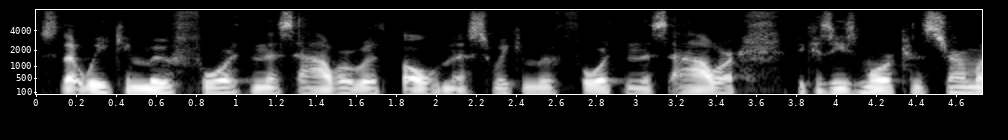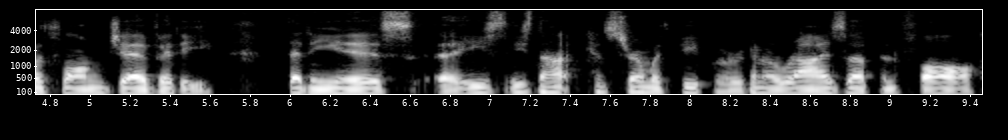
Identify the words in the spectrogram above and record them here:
so that we can move forth in this hour with boldness. We can move forth in this hour because he's more concerned with longevity than he is. Uh, he's, he's not concerned with people who are going to rise up and fall.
